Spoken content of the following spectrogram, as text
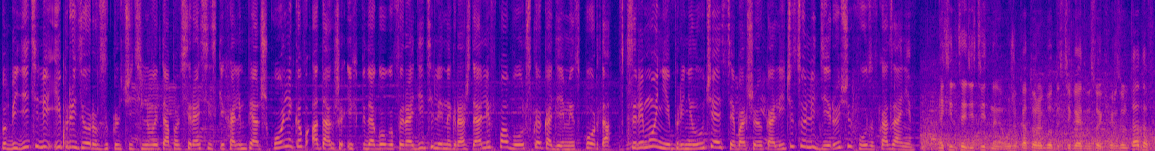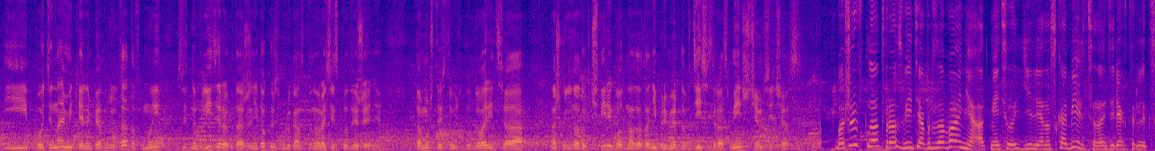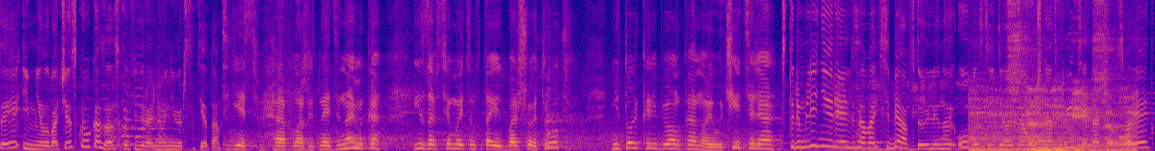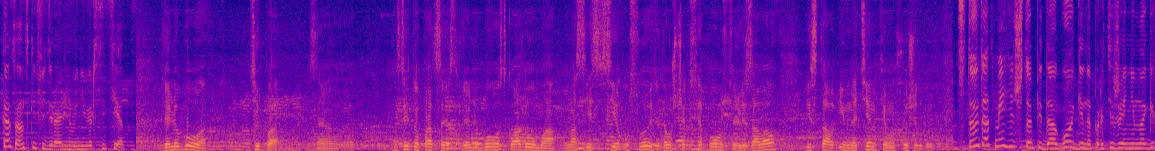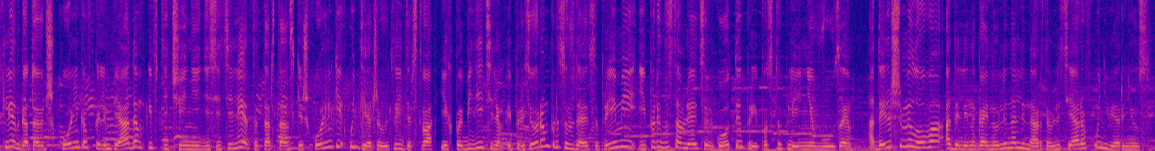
победителей и призеров заключительного этапа всероссийских олимпиад школьников, а также их педагогов и родителей награждали в Поволжской академии спорта. В церемонии приняло участие большое количество лидирующих вузов Казани. ICLC действительно уже который год достигает высоких результатов, и по динамике олимпиадных результатов мы действительно в лидерах даже не только республиканского, но и российского движения. Потому что если говорить о наших результатах 4 года назад, они примерно в 10 раз меньше, чем сейчас. Большой вклад в развитие образования отметила Елена Скобельцина, директор лицея имени Лобачевского Казанского федерального университета. Есть э, положительная динамика, и за всем этим стоит большой труд не только ребенка, но и учителя. Стремление реализовать себя в той или иной области и делать научные открытия также позволяет Казанский федеральный университет. Для любого типа не знаю, мыслительного процесса, для любого склада ума. У нас есть все условия для того, чтобы человек себя полностью реализовал и стал именно тем, кем он хочет быть. Стоит отметить, что педагоги на протяжении многих лет готовят школьников к олимпиадам, и в течение 10 лет татарстанские школьники удерживают лидерство. Их победителям и призерам присуждаются премии и предоставляются льготы при поступлении в вузы. Адель Шамилова, Аделина Гайнулина, Ленар Довлетьяров, Univer News.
